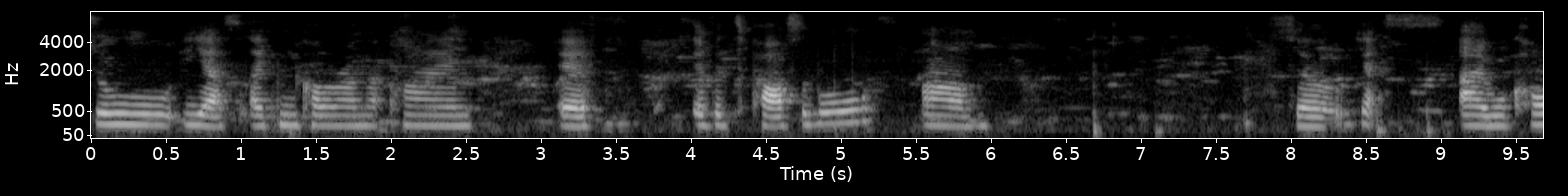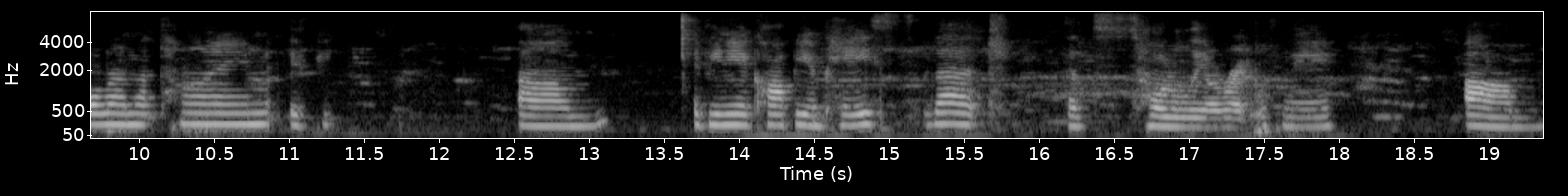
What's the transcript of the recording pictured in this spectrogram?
So yes, I can call around that time if if it's possible. Um, so yes, I will call around that time. If you, um, if you need a copy and paste that, that's totally alright with me. Um,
